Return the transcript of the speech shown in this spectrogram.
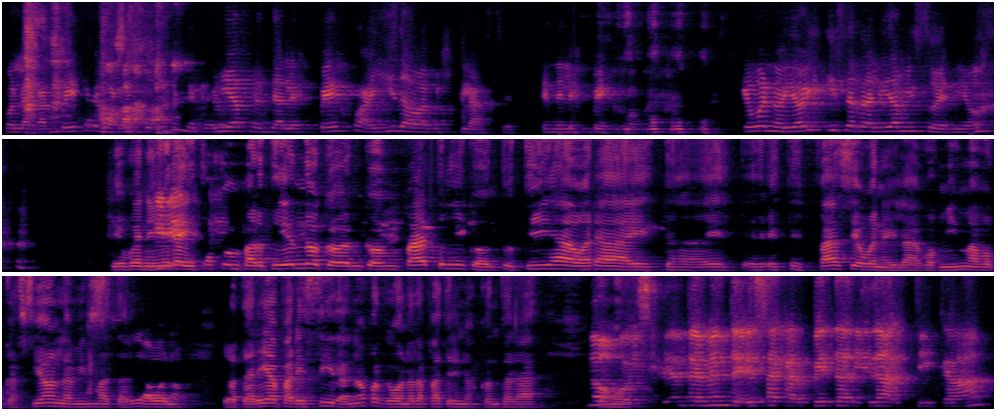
con la carpeta, el guardapolvo, y me ponía frente al espejo, ahí daba mis clases, en el espejo. Que bueno, y hoy hice realidad mi sueño. Qué bueno, y mira, y estás compartiendo con, con Patri, con tu tía, ahora esta, este, este espacio, bueno, y la misma vocación, la misma tarea, bueno, la tarea parecida, ¿no? Porque bueno, ahora Patri nos contará No, cómo. coincidentemente esa carpeta didáctica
